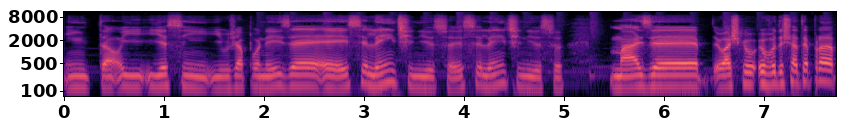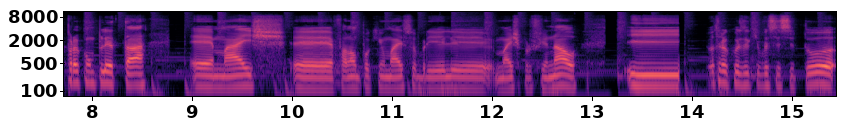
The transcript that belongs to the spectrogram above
Então, e, e assim, e o japonês é, é, excelente nisso, é excelente nisso. Mas é, eu acho que eu, eu vou deixar até para completar é, mais, é, falar um pouquinho mais sobre ele mais pro final. E Outra coisa que você citou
